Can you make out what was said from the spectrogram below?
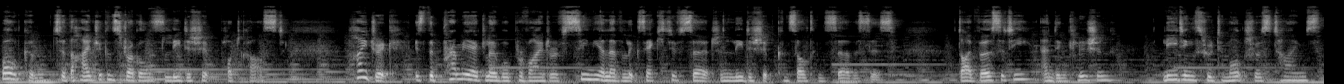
Welcome to the Heidrick and Struggles Leadership Podcast. Heidrick is the premier global provider of senior level executive search and leadership consulting services. Diversity and inclusion, leading through tumultuous times,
